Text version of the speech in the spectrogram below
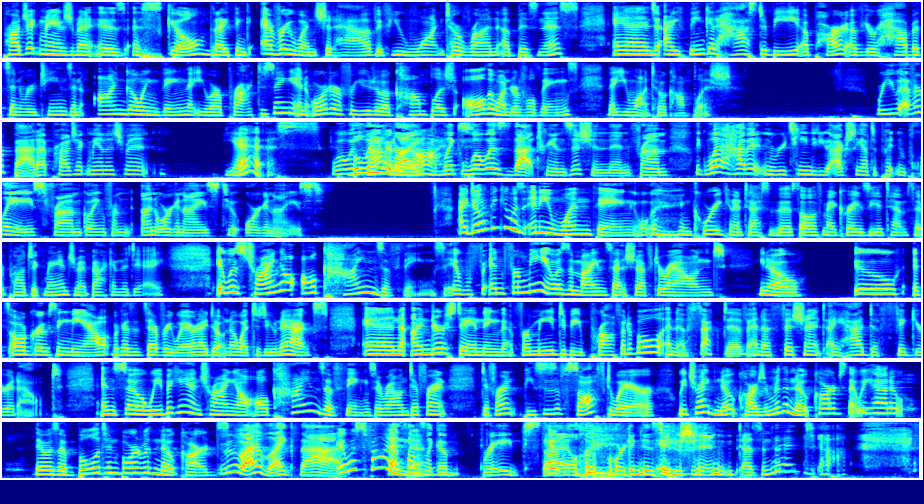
Project management is a skill that I think everyone should have if you want to run a business. And I think it has to be a part of your habits and routines, an ongoing thing that you are practicing in order for you to accomplish all the wonderful things that you want to accomplish. Were you ever bad at project management? Yes. What was Believe that like? Like, what was that transition then from, like, what habit and routine did you actually have to put in place from going from unorganized to organized? I don't think it was any one thing, and Corey can attest to this, all of my crazy attempts at project management back in the day. It was trying out all kinds of things. It, and for me, it was a mindset shift around, you know, ooh, it's all grossing me out because it's everywhere and I don't know what to do next. And understanding that for me to be profitable and effective and efficient, I had to figure it out. And so we began trying out all kinds of things around different, different pieces of software. We tried note cards. Remember the note cards that we had? There was a bulletin board with note cards. Ooh, I like that. It was fun. That sounds like a braid style it, of organization. doesn't it? Yeah.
